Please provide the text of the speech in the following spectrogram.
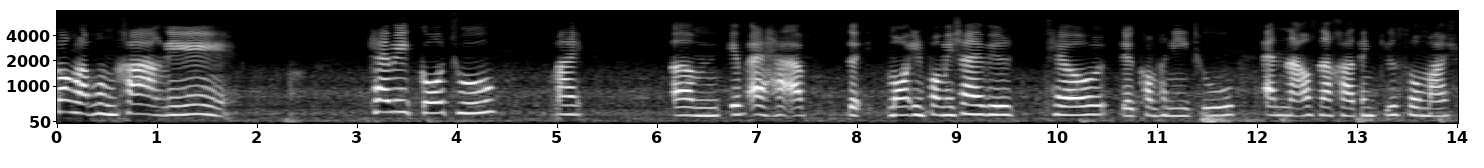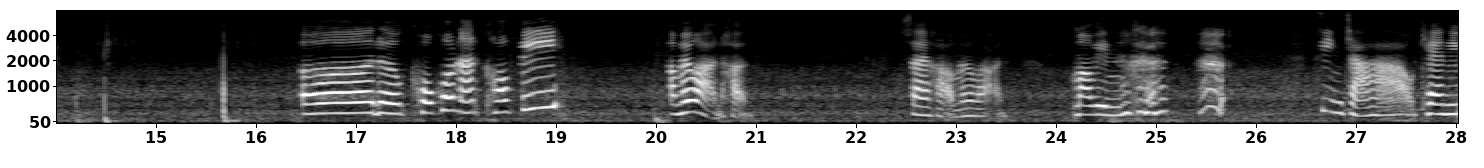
กล้องรับมุมข้างนี่ Can we go to my um if I have the more information I will tell the company to announce นะคะ thank you so much เออ the coconut coffee เอาไม่หวานค่ะ ใช่ค่ะ เอาไม่หวาน มาวิน สินเจ้า can we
